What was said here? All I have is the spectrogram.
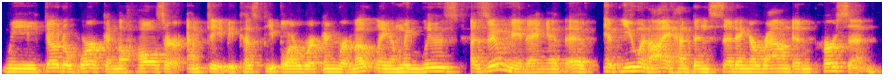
We go to work and the halls are empty because people are working remotely, and we lose a Zoom meeting. If, if, if you and I had been sitting around in person,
